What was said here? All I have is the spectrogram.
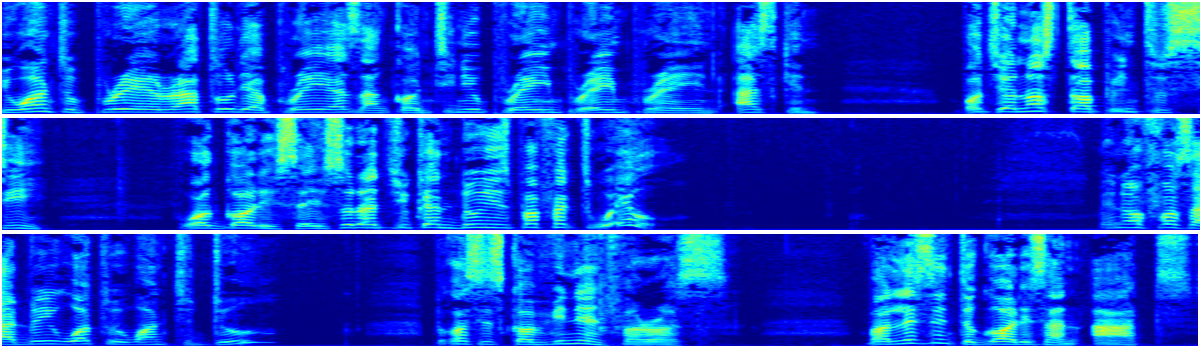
You want to pray, rattle your prayers, and continue praying, praying, praying, asking. But you're not stopping to see what God is saying so that you can do His perfect will. Many of us are doing what we want to do because it's convenient for us. But listening to God is an art.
